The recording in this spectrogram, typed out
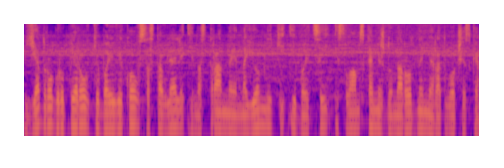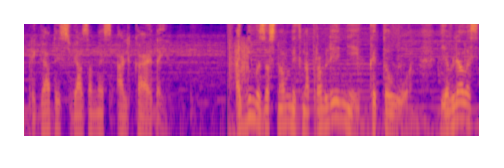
Ядро группировки боевиков составляли иностранные наемники и бойцы Исламской международной миротворческой бригады, связанные с Аль-Каидой. Одним из основных направлений КТО являлась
